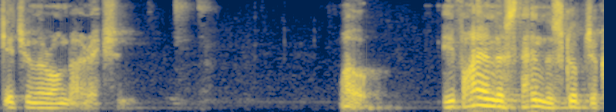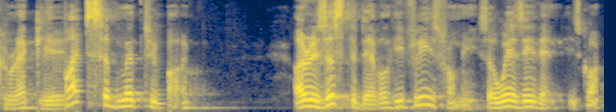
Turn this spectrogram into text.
get you in the wrong direction. Well, if I understand the scripture correctly, if I submit to God, I resist the devil, he flees from me. So where's he then? He's gone.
